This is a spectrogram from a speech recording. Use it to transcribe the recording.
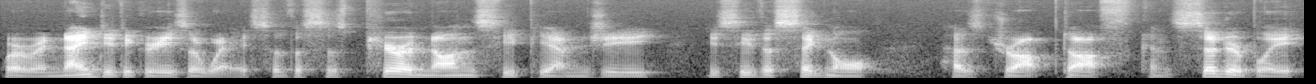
where we're 90 degrees away. So this is pure non-CPMG. You see the signal has dropped off considerably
